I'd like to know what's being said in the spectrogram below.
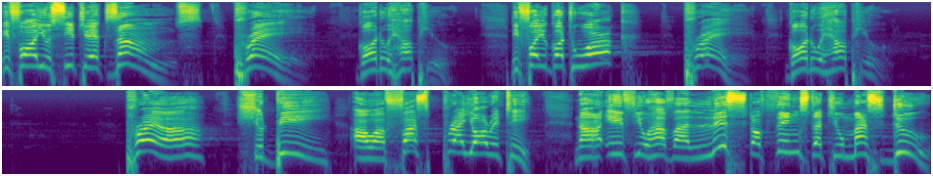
Before you sit your exams, pray. God will help you. Before you go to work, pray. God will help you. Prayer should be our first priority. Now, if you have a list of things that you must do,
